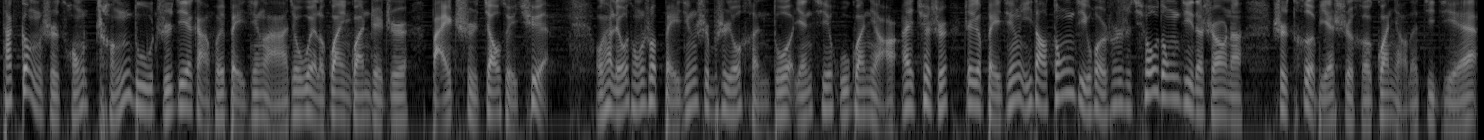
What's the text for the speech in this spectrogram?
他更是从成都直接赶回北京啊，就为了关一关这只白翅交嘴雀。我看刘同说北京是不是有很多延期湖观鸟？哎，确实，这个北京一到冬季或者说是秋冬季的时候呢，是特别适合观鸟的季节。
